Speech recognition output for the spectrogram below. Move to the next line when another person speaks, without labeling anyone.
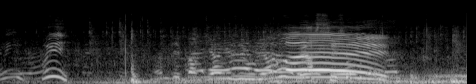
Oui.
Oui.
Ah, c'est parti, amusez-vous bien.
Merci.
